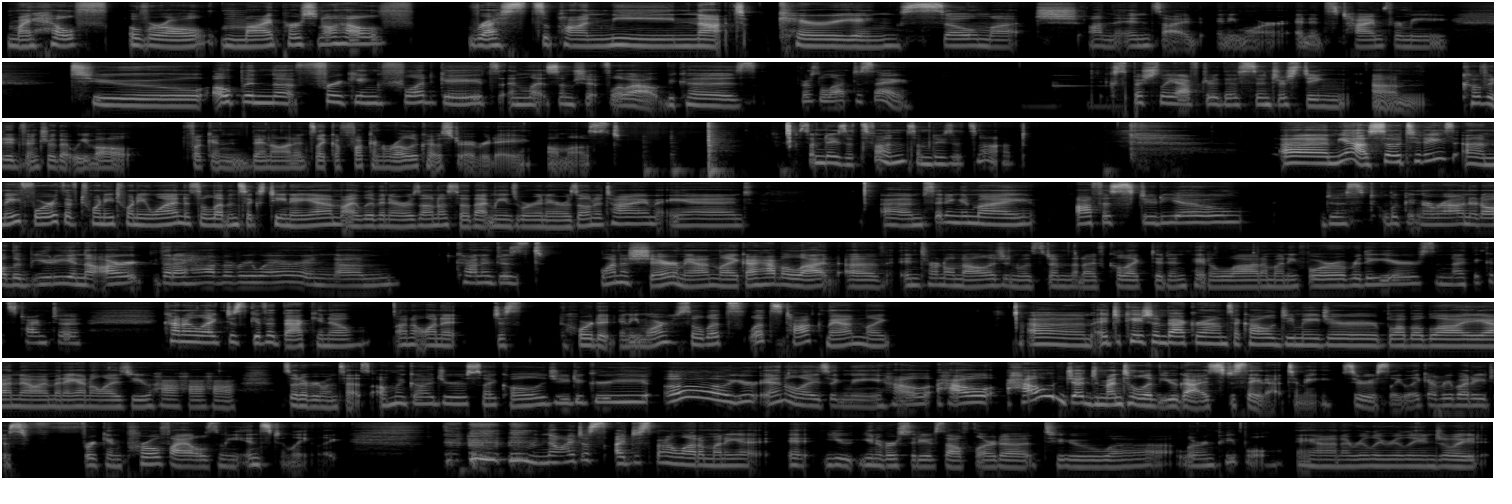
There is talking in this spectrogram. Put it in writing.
my health overall, my personal health rests upon me not carrying so much on the inside anymore. And it's time for me to open the freaking floodgates and let some shit flow out because there's a lot to say. Especially after this interesting um COVID adventure that we've all fucking been on. It's like a fucking roller coaster every day almost. Some days it's fun, some days it's not. Um, yeah, so today's uh, May 4th of 2021. It's 11:16 a.m. I live in Arizona, so that means we're in Arizona time and I'm sitting in my office studio just looking around at all the beauty and the art that I have everywhere and um kind of just want to share, man. Like I have a lot of internal knowledge and wisdom that I've collected and paid a lot of money for over the years. And I think it's time to kind of like just give it back, you know. I don't want to just hoard it anymore. So let's let's talk, man. Like um education background psychology major blah blah blah yeah now i'm gonna analyze you ha ha ha that's what everyone says oh my god you're a psychology degree oh you're analyzing me how how how judgmental of you guys to say that to me seriously like everybody just freaking profiles me instantly like no i just i just spent a lot of money at, at U- university of south florida to uh, learn people and i really really enjoyed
